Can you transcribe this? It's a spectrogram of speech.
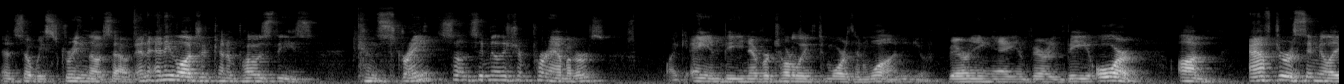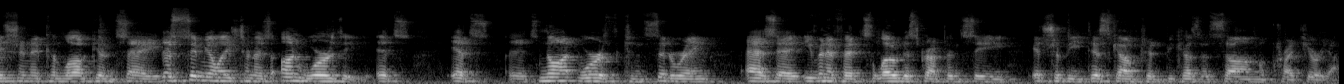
And so we screen those out. And AnyLogic can impose these constraints on simulation parameters, like A and B never totaling to more than one, and you're varying A and varying B, or um, after a simulation, it can look and say, this simulation is unworthy. It's, it's, it's not worth considering as a, even if it's low discrepancy, it should be discounted because of some criteria.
